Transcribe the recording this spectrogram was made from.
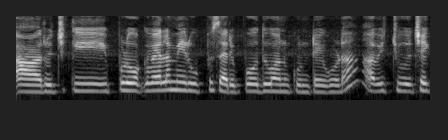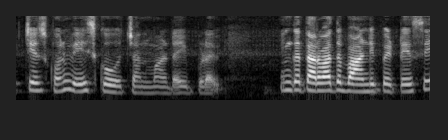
ఆ రుచికి ఇప్పుడు ఒకవేళ మీరు ఉప్పు సరిపోదు అనుకుంటే కూడా అవి చూ చెక్ చేసుకొని వేసుకోవచ్చు అనమాట ఇప్పుడు అవి ఇంకా తర్వాత బాండి పెట్టేసి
